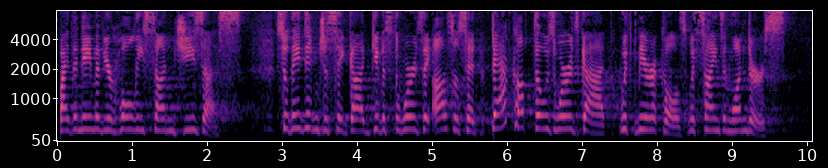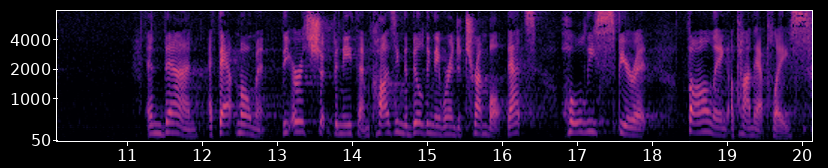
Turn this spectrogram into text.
by the name of your holy Son, Jesus. So they didn't just say, God, give us the words. They also said, back up those words, God, with miracles, with signs and wonders. And then, at that moment, the earth shook beneath them, causing the building they were in to tremble. That's Holy Spirit falling upon that place.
